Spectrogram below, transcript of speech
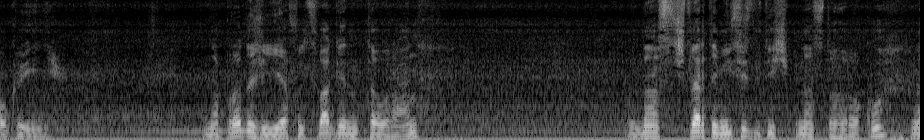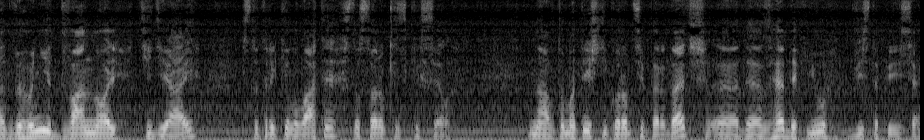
Україні! На продажі є Volkswagen Tauran. У нас четвертий місяць 2015 року. На двигуні 2.0 TDI 103 кВт, 140 кінських сил. На автоматичній коробці передач DSG DQ 250.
